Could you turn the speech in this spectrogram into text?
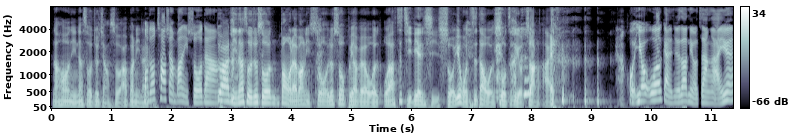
然后你那时候就讲说，啊，不然你来，我都超想帮你说的啊。对啊，你那时候就 说帮我来帮你说，我就说不要不要，我我要自己练习说，因为我知道我说这个有障碍。我有，我有感觉到你有障碍，因为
